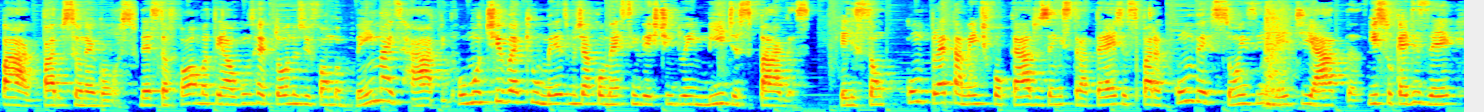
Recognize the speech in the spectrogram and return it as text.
pago para o seu negócio. Desta forma, tem alguns retornos de forma bem mais rápida. O motivo é que o mesmo já começa investido em mídias pagas. Eles são completamente focados em estratégias para conversões imediatas. Isso quer dizer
